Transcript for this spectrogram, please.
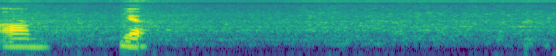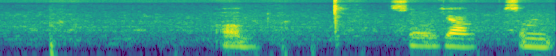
um yeah. Um so yeah, some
